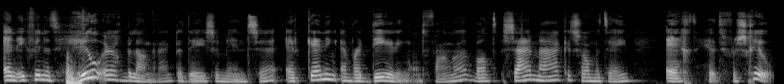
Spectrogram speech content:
En ik vind het heel erg belangrijk dat deze mensen erkenning en waardering ontvangen, want zij maken zometeen echt het verschil.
